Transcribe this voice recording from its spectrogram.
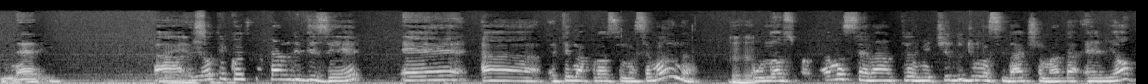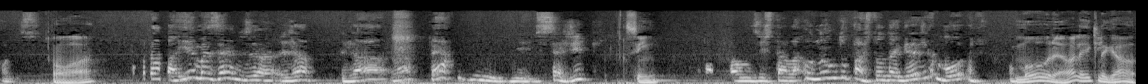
Nery. Ah, e outra coisa que eu quero lhe dizer é ah, que na próxima semana uhum. o nosso programa será transmitido de uma cidade chamada Heliópolis. Ó. Oh. Na Bahia, mas é já, já, já, já perto de, de Sergipe. Sim. Vamos estar lá. O nome do pastor da igreja é Moura. Moura, olha aí que legal.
